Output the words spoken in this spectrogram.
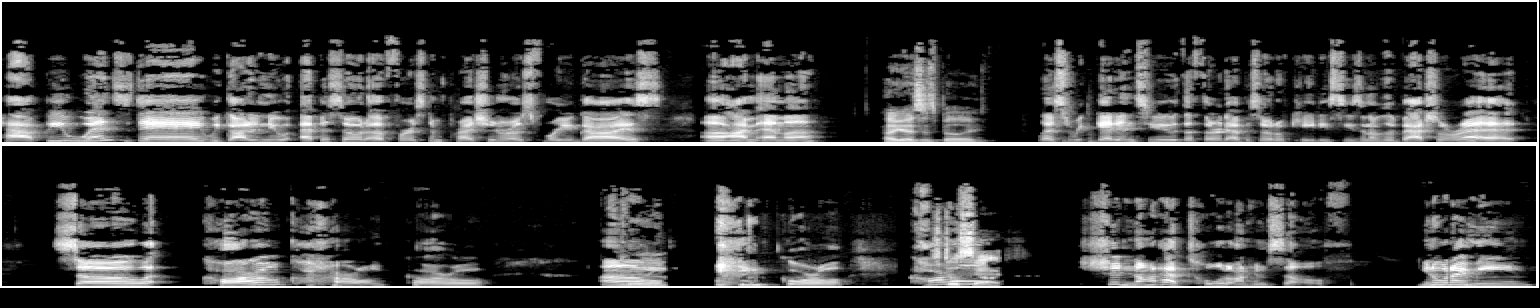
Happy Wednesday! We got a new episode of First Impression Roast for you guys. Uh, I'm Emma. Hi guys, it's Billy. Let's re- get into the third episode of Katie's season of The Bachelorette. So, Carl, Carl, Carl, um, Coral, Carl Still sucks. should not have told on himself. You know what I mean?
